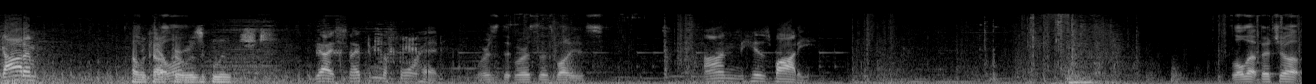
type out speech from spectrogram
Got him! Helicopter him? was glitched. Yeah, I sniped him in the forehead. Where's the Where's his buddies? On his body. Blow that bitch up.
